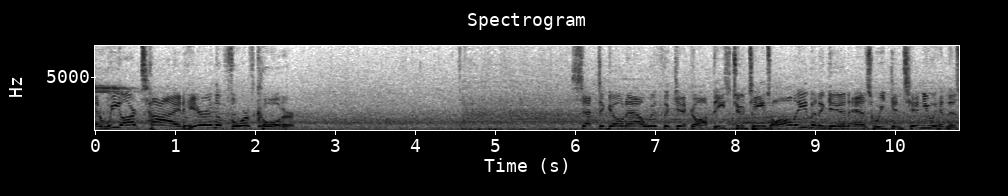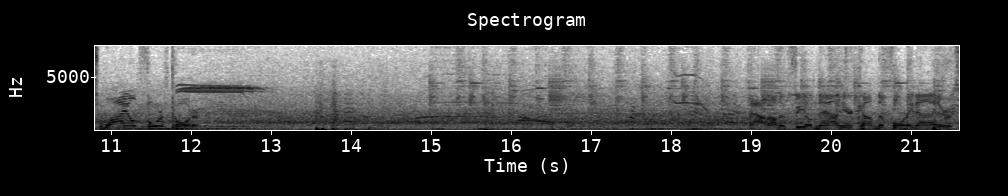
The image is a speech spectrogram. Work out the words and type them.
And we are tied here in the fourth quarter. Set to go now with the kickoff. These two teams all even again as we continue in this wild fourth quarter. Field now, here come the 49ers.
